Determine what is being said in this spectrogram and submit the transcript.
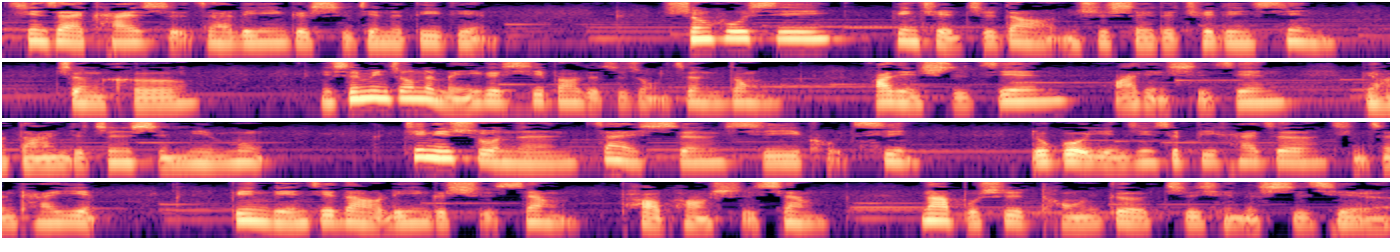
现在开始，在另一个时间的地点，深呼吸，并且知道你是谁的确定性，整合你生命中的每一个细胞的这种震动，花点时间，花点时间，表达你的真实面目。尽你所能，再深吸一口气。如果眼睛是闭开着，请睁开眼，并连接到另一个实相——泡泡实相。那不是同一个之前的世界了，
